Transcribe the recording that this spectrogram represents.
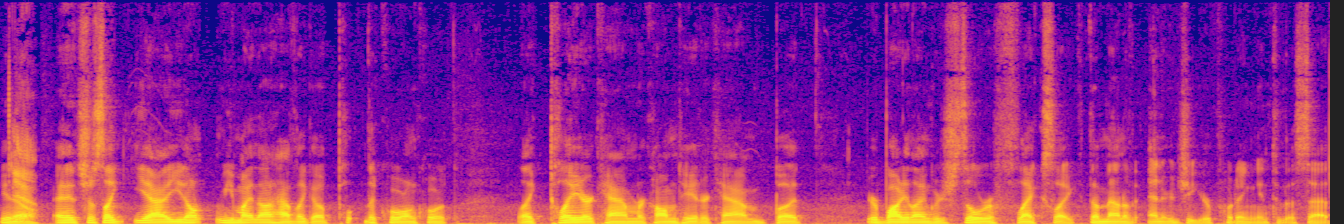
You know, Yeah. and it's just like yeah, you don't you might not have like a the quote unquote like player cam or commentator cam, but your body language still reflects like the amount of energy you're putting into the set.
